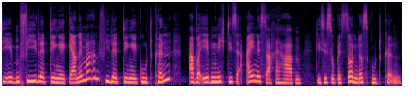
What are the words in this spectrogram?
die eben viele Dinge gerne machen, viele Dinge gut können, aber eben nicht diese eine Sache haben, die sie so besonders gut können.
